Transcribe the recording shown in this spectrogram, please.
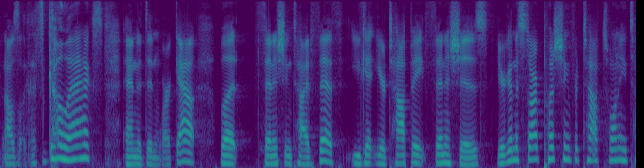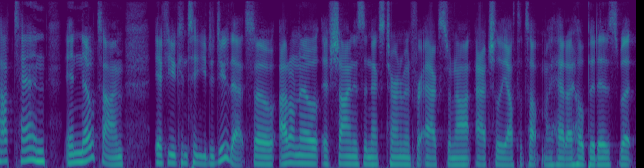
And I was like, let's go, Axe. And it didn't work out. But finishing tied fifth, you get your top eight finishes. You're going to start pushing for top 20, top 10 in no time if you continue to do that. So I don't know if Shine is the next tournament for Axe or not. Actually, off the top of my head, I hope it is. But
